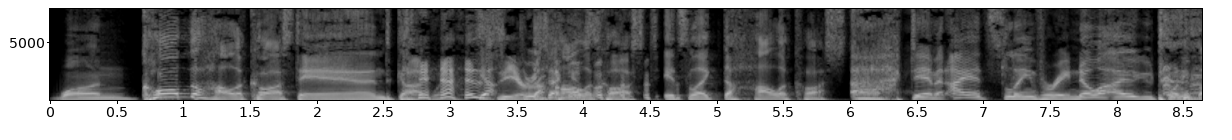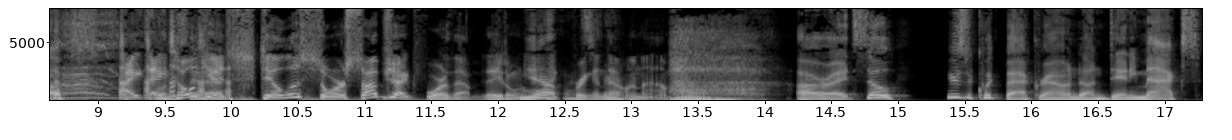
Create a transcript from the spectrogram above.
one. called the Holocaust and Godwin. Zero. The Holocaust. It's like the Holocaust. Ah, damn it. I had slavery. Noah, I owe you 20 bucks. I, I told you it's still a sore subject for them. They don't Yeah, like that's bringing fair. that one up. All right. So here's a quick background on Danny Max,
